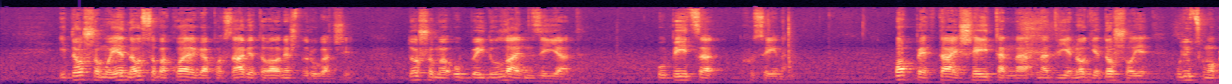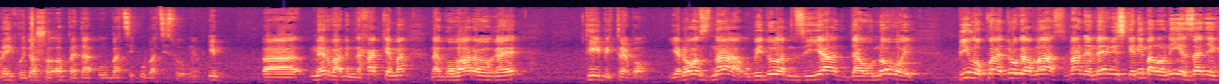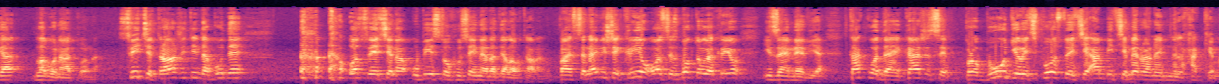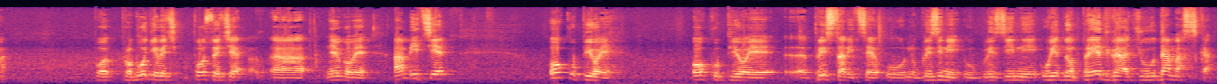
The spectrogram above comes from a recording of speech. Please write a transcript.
I došla mu jedna osoba koja ga posavjetovala nešto drugačije. Došao mu je Ubejdullah ibn Zijad, ubica Huseina. Opet taj šeitan na, na dvije noge došao je u ljudskom obliku i došao opet da ubaci, ubaci sumnju. I uh, Mervan ibn Hakema nagovarao ga je ti bi trebao. Jer on zna u Bidulab Zijad da u novoj bilo koja druga vlast van Emevijske nimalo nije za njega blagonaklona. Svi će tražiti da bude osvećena ubistvo Huseina radijalahu talanu. Pa se najviše krio, on se zbog toga krio i za Emevija. Tako da je, kaže se, probudio već postojeće ambicije Mervana ibn al-Hakema. probudio već postojeće uh, njegove ambicije. Okupio je okupio je e, pristalice u, u blizini u blizini u jednom predgrađu Damaska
